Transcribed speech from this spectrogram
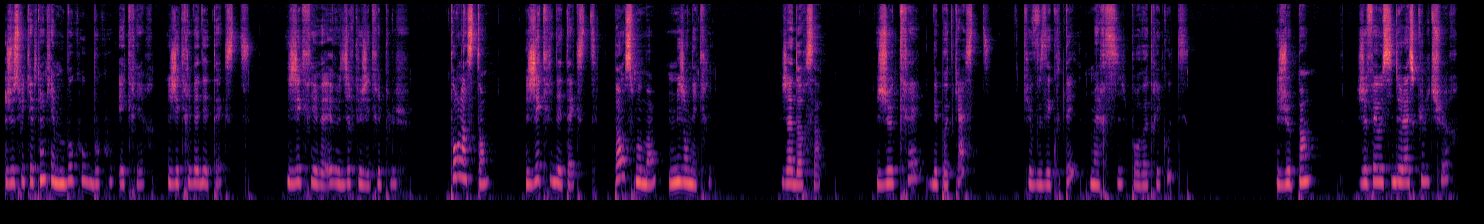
Je suis quelqu'un qui aime beaucoup, beaucoup écrire. J'écrivais des textes. J'écrivais veut dire que j'écris plus. Pour l'instant, j'écris des textes. Pas en ce moment, mais j'en écris. J'adore ça. Je crée des podcasts que vous écoutez. Merci pour votre écoute. Je peins. Je fais aussi de la sculpture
